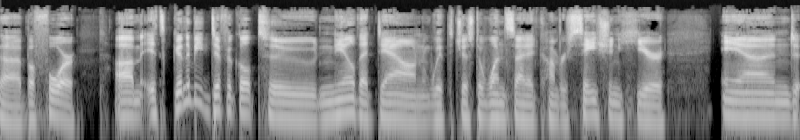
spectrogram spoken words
uh, before? Um, it's going to be difficult to nail that down with just a one-sided conversation here, and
